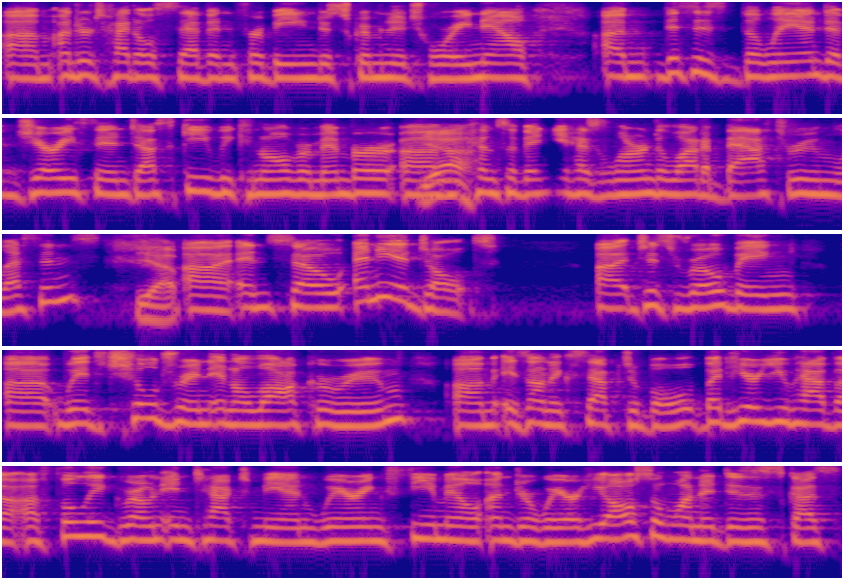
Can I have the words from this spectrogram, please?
um, under title VII for being discriminatory now um, this is the land of jerry sandusky we can all remember um, yeah. pennsylvania has learned a lot of bathroom lessons Yeah. Uh, and so any adult uh, disrobing uh, with children in a locker room um, is unacceptable. But here you have a, a, fully grown, intact man wearing female underwear. He also wanted to discuss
